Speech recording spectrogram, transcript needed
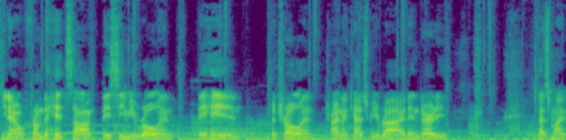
you know, from the hit song, They See Me Rolling, They Hating, Patrolling, Trying to Catch Me Riding Dirty. That's my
